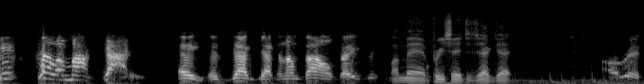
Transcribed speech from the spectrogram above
bitch, tell them I got it. Hey, it's Jack Jack, and I'm gone, baby. My man, appreciate you, Jack. Jack. Already.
